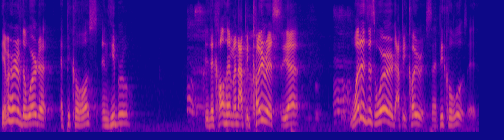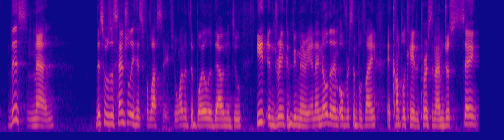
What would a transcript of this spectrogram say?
You ever heard of the word uh, epikuros in Hebrew? They call him an epicurus, yeah. What is this word, epicurus, epikuros? This man, this was essentially his philosophy. If you wanted to boil it down into eat and drink and be merry, and I know that I'm oversimplifying a complicated person, I'm just saying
